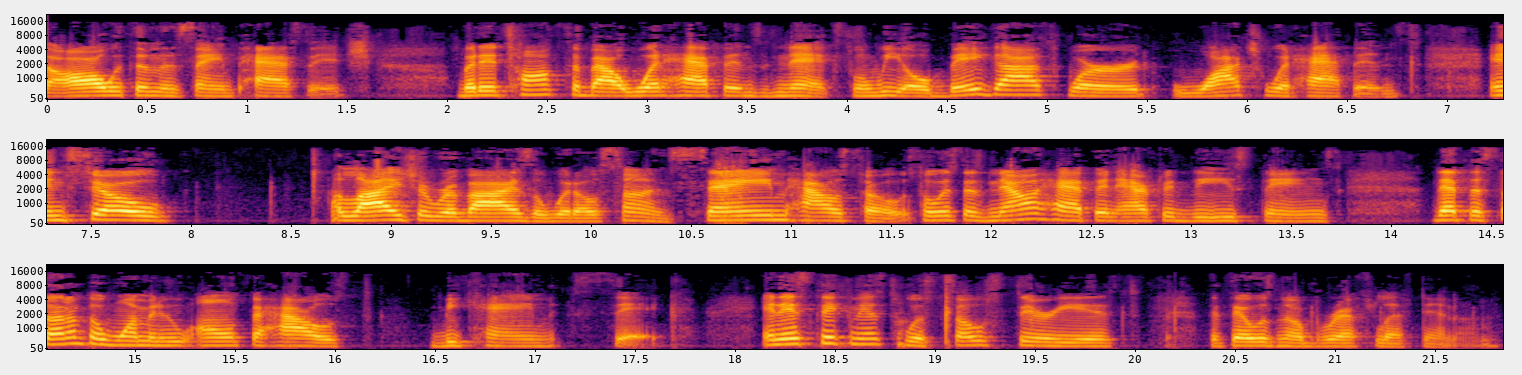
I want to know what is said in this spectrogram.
all within the same passage. But it talks about what happens next. When we obey God's word, watch what happens. And so Elijah revives a widow's son, same household. So it says, Now it happened after these things that the son of the woman who owned the house became sick. And his sickness was so serious that there was no breath left in him.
